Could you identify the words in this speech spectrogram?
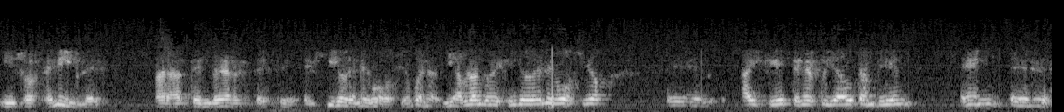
insostenible para atender este, el giro de negocio. Bueno, y hablando de giro de negocio, hay que tener cuidado también en eh,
